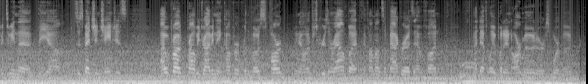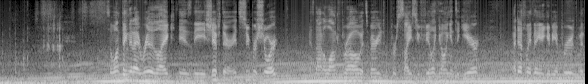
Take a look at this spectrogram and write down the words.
between the the um, suspension changes. I would probably probably driving in comfort for the most part. You know, I'm just cruising around. But if I'm on some back roads and having fun, I definitely put it in R mode or sport mode. So one thing that I really like is the shifter. It's super short. It's not a long throw. It's very precise. You feel it going into gear. I definitely think it could be improved with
